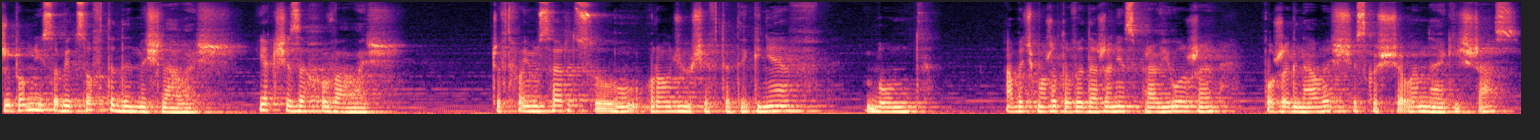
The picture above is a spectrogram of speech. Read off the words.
Przypomnij sobie, co wtedy myślałeś, jak się zachowałeś. Czy w Twoim sercu rodził się wtedy gniew, bunt, a być może to wydarzenie sprawiło, że pożegnałeś się z Kościołem na jakiś czas?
